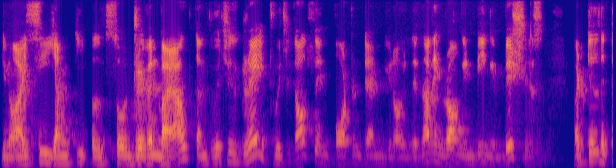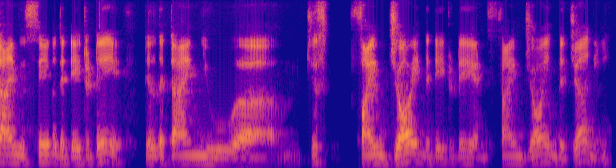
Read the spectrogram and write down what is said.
you know, I see young people so driven by outcomes, which is great, which is also important. And, you know, there's nothing wrong in being ambitious. But till the time you savor the day to day, till the time you uh, just find joy in the day to day and find joy in the journey,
